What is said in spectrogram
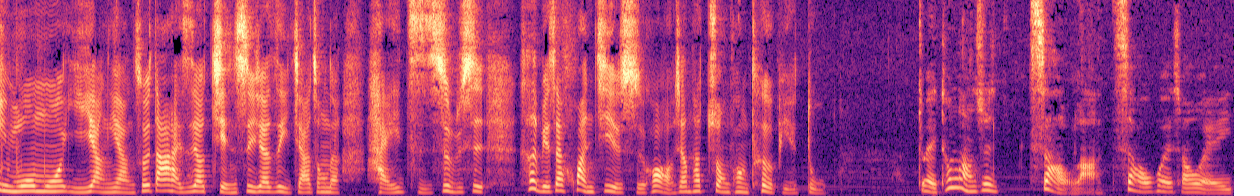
一摸摸一样样，所以大家还是要检视一下自己家中的孩子是不是，特别在换季的时候，好像他状况特别多。对，通常是燥啦，燥会稍微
